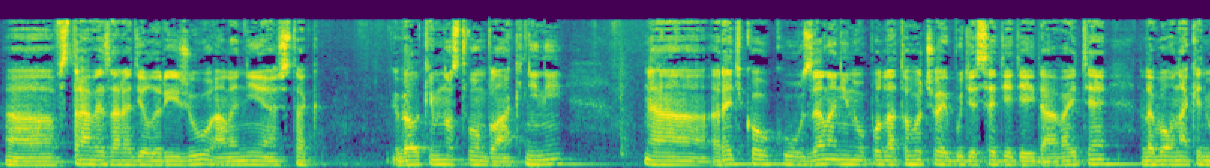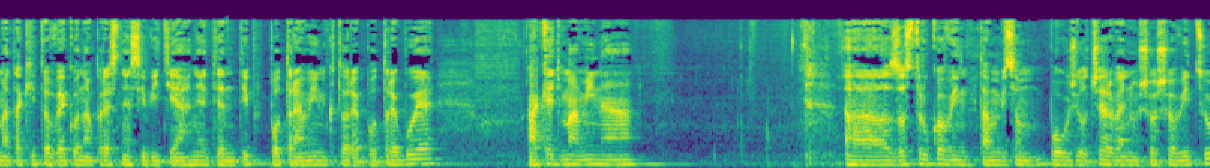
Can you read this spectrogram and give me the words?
A v strave zaradil rýžu, ale nie až tak veľkým množstvom vlákniny. Reďkovku, zeleninu, podľa toho, čo jej bude sedieť, jej dávajte, lebo ona, keď má takýto vek, ona presne si vytiahne ten typ potravín, ktoré potrebuje. A keď mamina a zo strukovín tam by som použil červenú šošovicu,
